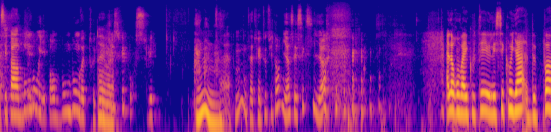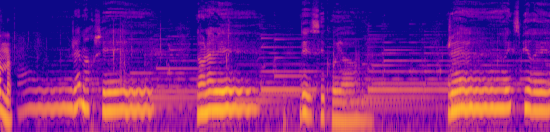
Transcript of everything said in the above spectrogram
C'est pas, un bonbon, il est pas en bonbon votre truc. Il est juste fait pour suer. Hmm. Hmm, ça te fait tout de suite envie, hein, c'est sexy. Hein Alors on va écouter les séquoias de pommes. J'ai marché dans l'allée des séquoias. J'ai respiré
